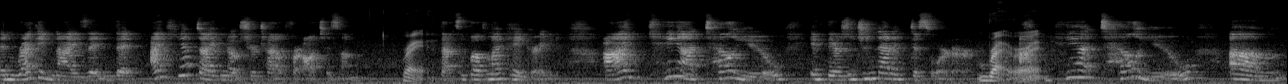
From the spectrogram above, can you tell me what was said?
and recognizing that I can't diagnose your child for autism. Right. That's above my pay grade. I can't tell you if there's a genetic disorder. Right, right. I can't tell you um,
